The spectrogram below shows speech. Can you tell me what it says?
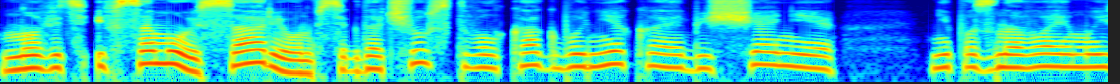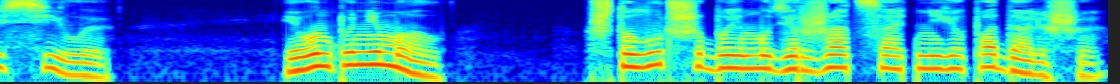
Но ведь и в самой Саре он всегда чувствовал как бы некое обещание непознаваемой силы — и он понимал, что лучше бы ему держаться от нее подальше.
